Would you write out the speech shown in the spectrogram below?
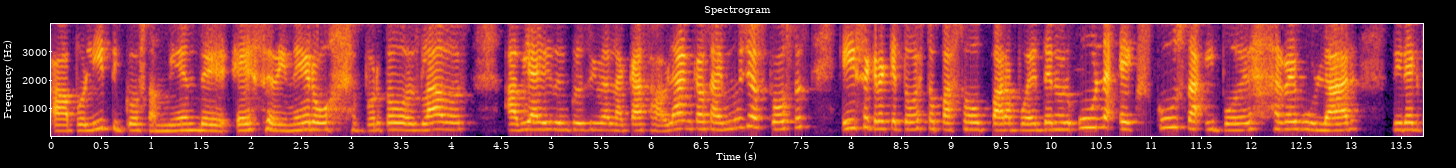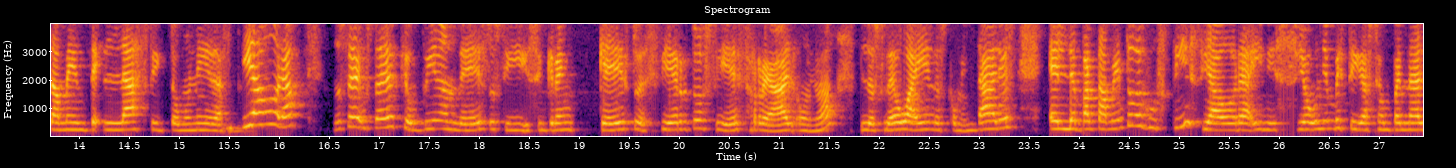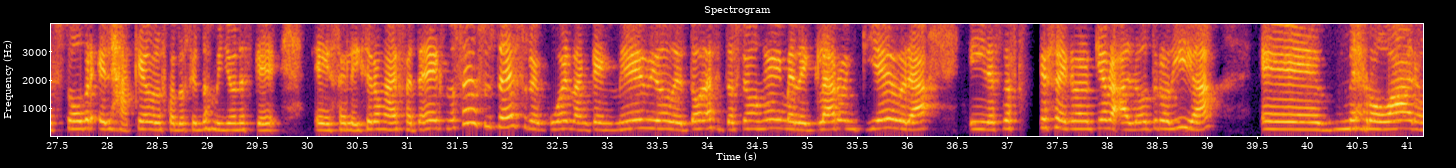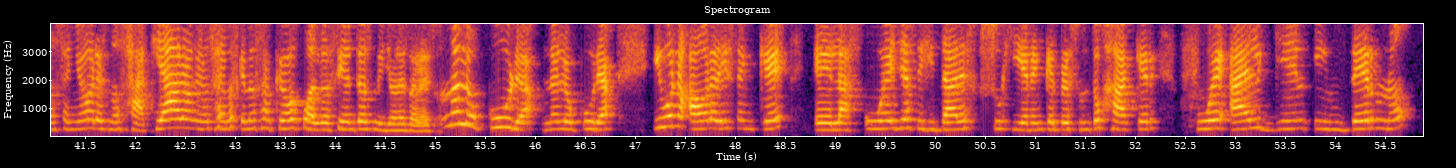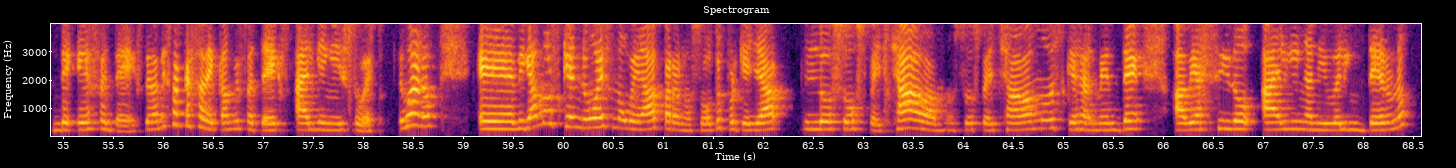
a políticos también de ese dinero por todos lados. Había ido inclusive a la Casa Blanca. O sea, hay muchas cosas. Y se cree que todo esto pasó para poder tener una excusa y poder regular directamente las criptomonedas. Y ahora, no sé, ustedes qué opinan de eso, si, si creen que esto es cierto, si es real o no. Los leo ahí en los comentarios. El Departamento de Justicia ahora inició una investigación penal sobre el hackeo de los 400 millones que eh, se le hicieron a FTX. No sé si ustedes recuerdan que en medio de toda la situación, me declaro en quiebra y después que se declaró en quiebra al otro día, eh, me robaron, señores, nos hackearon y no sabemos que nos hackeó 400 millones de dólares. Una locura, una locura. Y bueno, ahora dicen que eh, las huellas digitales sugieren que el presunto hacker fue alguien interno de FTX, de la misma casa de cambio FTX, alguien hizo esto. Y bueno, eh, digamos que no es novedad para nosotros porque ya lo sospechábamos, sospechábamos que realmente había sido alguien a nivel interno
